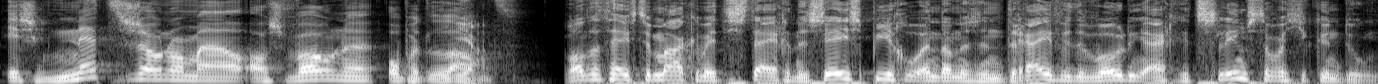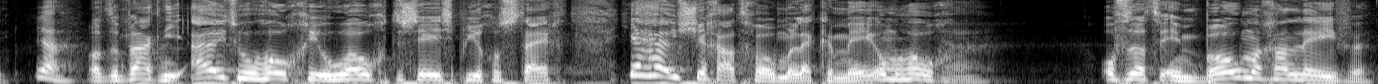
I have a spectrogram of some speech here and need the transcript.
is net zo normaal als wonen op het land. Want het heeft te maken met die stijgende zeespiegel. En dan is een drijvende woning eigenlijk het slimste wat je kunt doen. Ja. Want het maakt niet uit hoe hoog, hoe hoog de zeespiegel stijgt. Je huisje gaat gewoon maar lekker mee omhoog. Of dat we in bomen gaan leven.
